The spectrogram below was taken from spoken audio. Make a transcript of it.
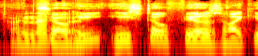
Time that So good. he he still feels like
